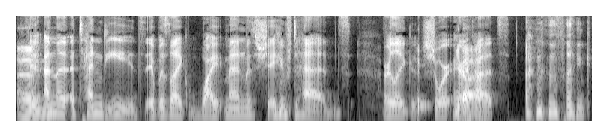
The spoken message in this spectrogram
And, It- and the attendees, it was like white men with shaved heads or like short yeah. haircuts. I was like,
